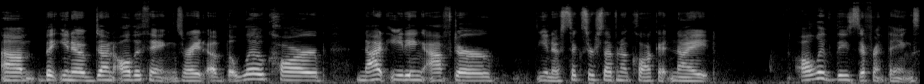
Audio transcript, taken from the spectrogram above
Um, but, you know, I've done all the things, right? Of the low carb, not eating after, you know, six or seven o'clock at night, all of these different things.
